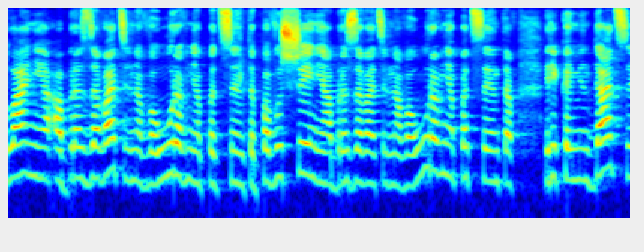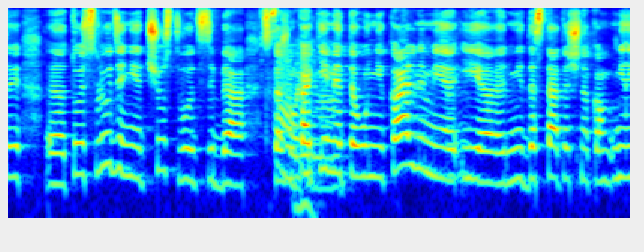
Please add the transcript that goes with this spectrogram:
плане образовательного уровня пациента, повышения образовательного уровня пациентов, рекомендации. Э, То есть люди не чувствуют себя, скажем, какими-то уникальными и э, недостаточно, не,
